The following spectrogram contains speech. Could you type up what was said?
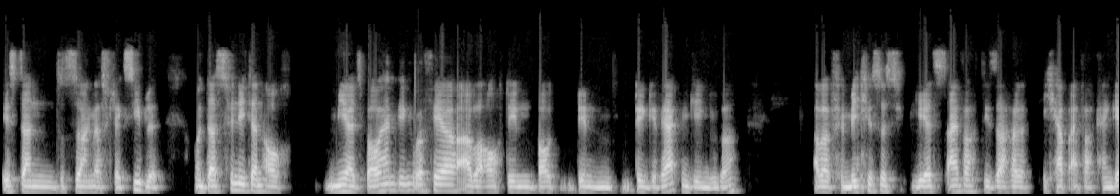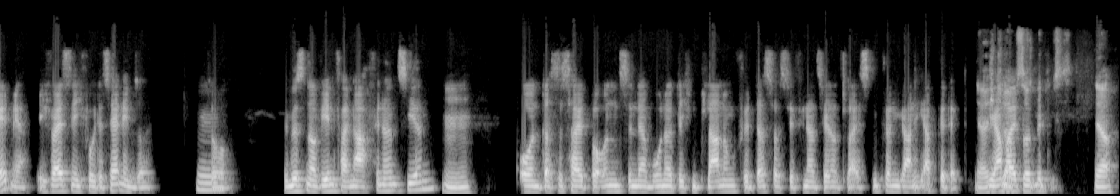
ist dann sozusagen das Flexible. Und das finde ich dann auch mir als Bauherrn gegenüber fair, aber auch den, Bau, den, den Gewerken gegenüber. Aber für mich ist es jetzt einfach die Sache, ich habe einfach kein Geld mehr. Ich weiß nicht, wo ich das hernehmen soll. Mhm. So. Wir müssen auf jeden Fall nachfinanzieren. Mhm. Und das ist halt bei uns in der monatlichen Planung für das, was wir finanziell uns leisten können, gar nicht abgedeckt. Ja, ich glaube, halt so, mit, ja,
